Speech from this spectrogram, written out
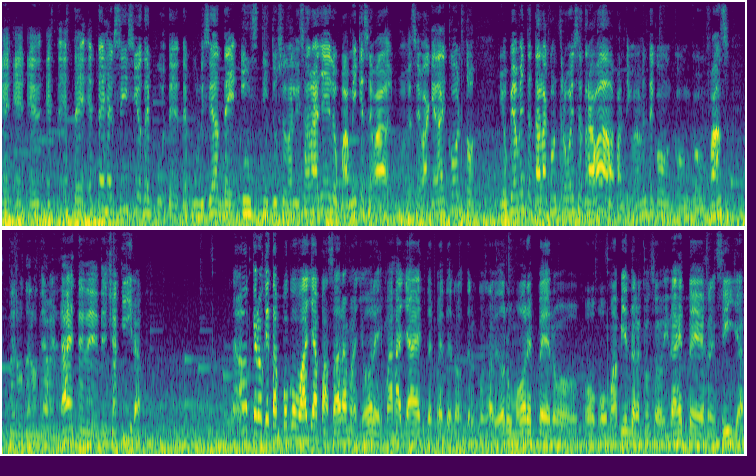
e, e, este, este, este, ejercicio de, publicidad, de institucionalizar a J-Lo, para mí que se va, se va a quedar corto. Y obviamente está la controversia trabada, particularmente con, fans, pero de los de la verdad, este de Shakira no creo que tampoco vaya a pasar a mayores, más allá este, pues, de, los, de los consabidos rumores, pero, o, más bien de las consabidas este, rencillas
